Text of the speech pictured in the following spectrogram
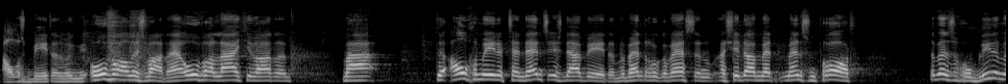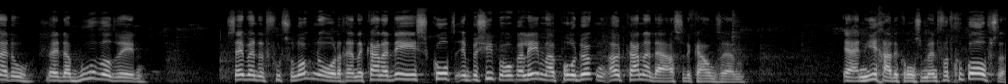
Alles beter. Overal is wat, hè. overal laat je wat. Maar de algemene tendens is daar beter. We zijn er ook geweest en als je daar met mensen praat, dan ben ze gewoon blij met hoe dat je dat boer wilt weten. Zij hebben het voedsel ook nodig. En de Canadees koopt in principe ook alleen maar producten uit Canada als ze de kans hebben. Ja, en hier gaat de consument voor het goedkoopste.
